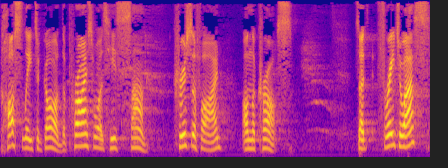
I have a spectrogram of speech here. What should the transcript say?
costly to God. The price was his son, crucified on the cross. So free to us,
